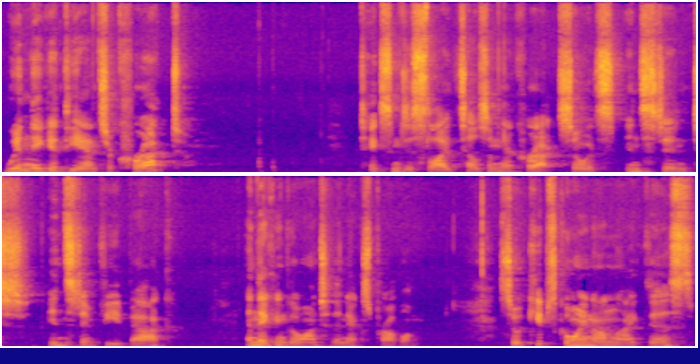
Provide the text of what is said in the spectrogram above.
When they get the answer correct, takes them to a slide that tells them they're correct. So it's instant, instant feedback, and they can go on to the next problem. So it keeps going on like this.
